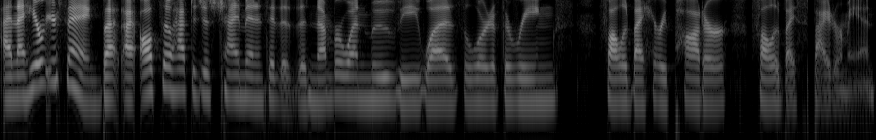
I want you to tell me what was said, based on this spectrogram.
And I hear what you're saying, but I also have to just chime in and say that the number one movie was The Lord of the Rings, followed by Harry Potter, followed by Spider Man.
